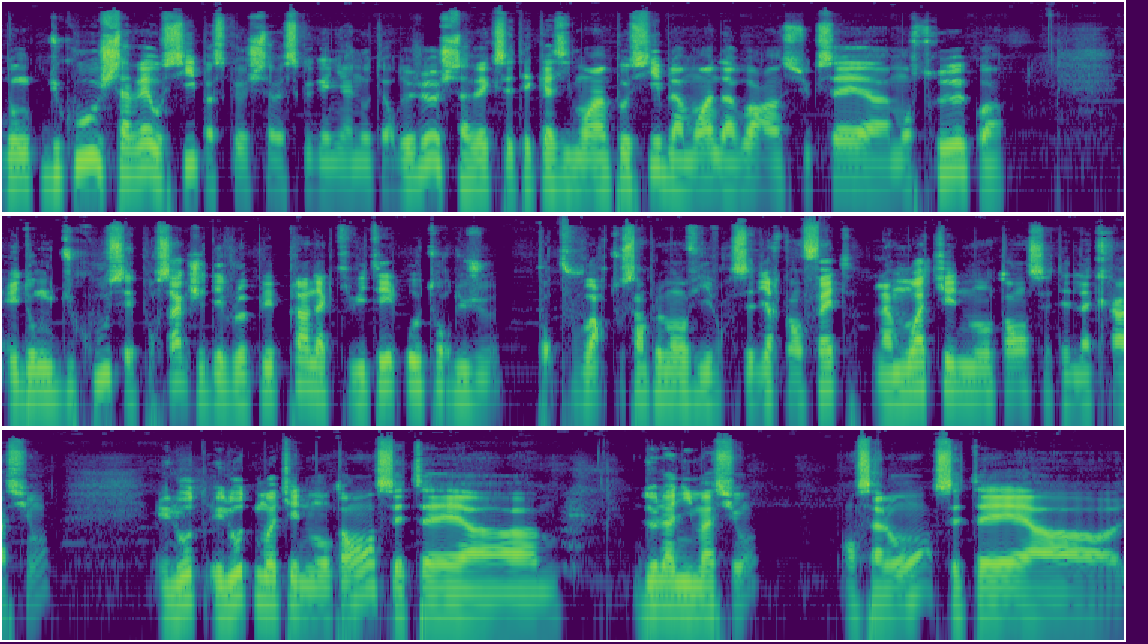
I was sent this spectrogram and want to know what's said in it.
Donc du coup, je savais aussi parce que je savais ce que gagnait un auteur de jeu, je savais que c'était quasiment impossible à moins d'avoir un succès euh, monstrueux, quoi. Et donc du coup, c'est pour ça que j'ai développé plein d'activités autour du jeu pour pouvoir tout simplement vivre. C'est-à-dire qu'en fait, la moitié de mon temps c'était de la création et l'autre et l'autre moitié de mon temps c'était euh, de l'animation en salon, c'était euh,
